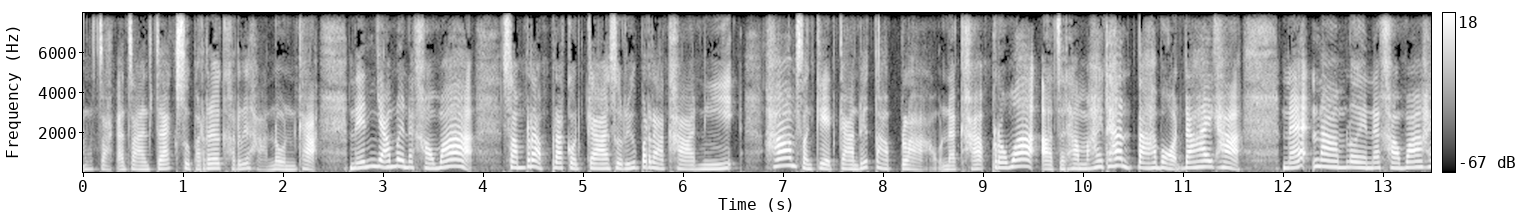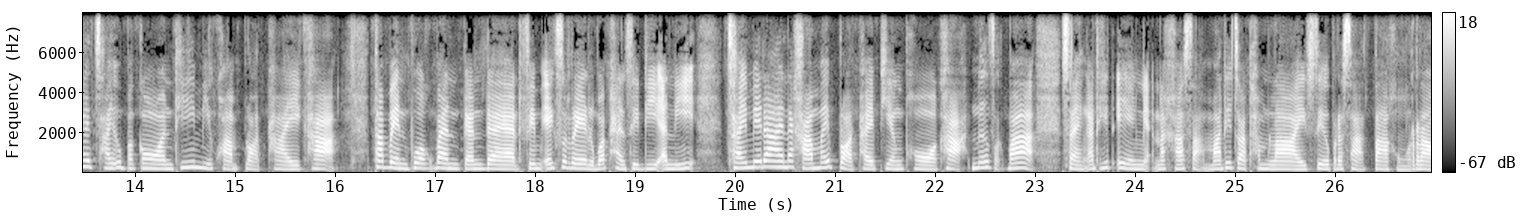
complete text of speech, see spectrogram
ำจากอาจารย์แจ็คสุภเริกคฤหานนท์ค่ะ เน้นย้ำเลยนะคะว่าสำหรับปรากฏการณ์สุริยุปราคานี้ ห้ามสังเกตการณ์ด้วยตาเปล่านะคะ เพราะว่าอาจจะทำให้ท่านตาบอดได้ค่ะ แนะนำเลยนะคะว่าให้ใช้อุปกรณ์ที่มีความปลอดภัยค่ะ ถ้าเป็นพวกแว่นกันแดด ฟิล์มเอ็กซเรย์หรือว่าแผ่นซีดีอันนี้ใช้ไม่ได้นะคะ ไม่ปลอดภัยเพียงพอค่ะ เนื่องจากว่าแสงอาทิตย์เองเนี่ยนะคะ สามารถที่จะทำลายเซลล์ประสาทตาของเรา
